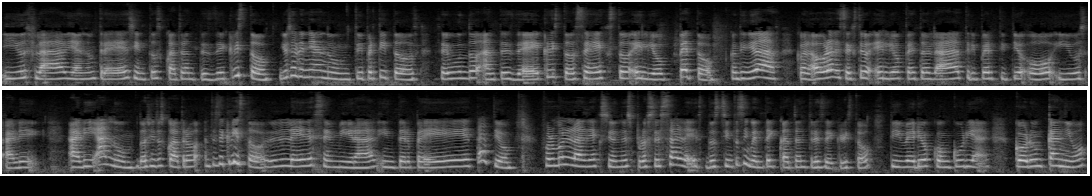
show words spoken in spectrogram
Ius Flavianum 304 a.C., Ius Alenianum, Tripertitos, segundo antes de Cristo, sexto Heliopeto. Continuidad con la obra de sexto Heliopeto, la Tripertitio o Ius Ale Arianum 204 a.C. Ley de Semiral Interpretatio. Fórmula de acciones procesales 254 a.C. Tiberio Concuria Coruncanio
